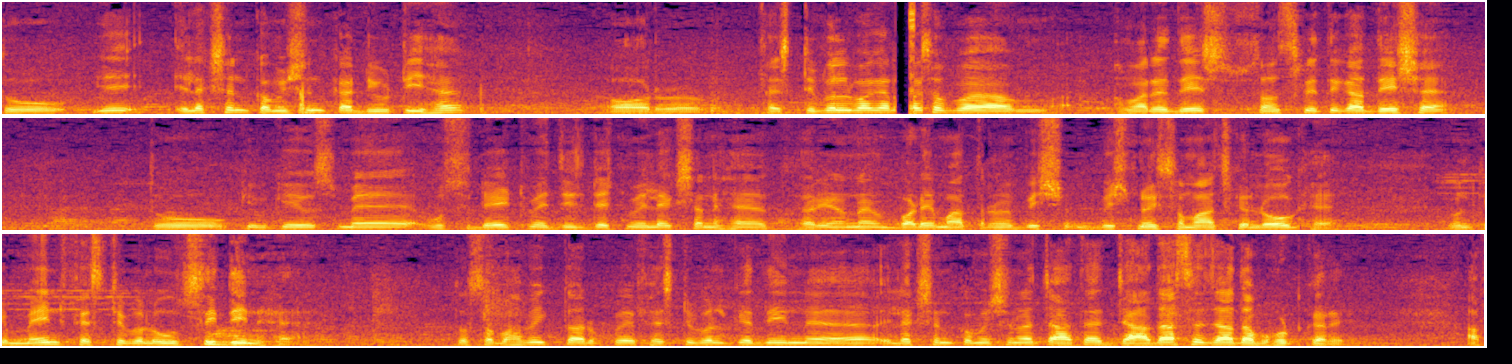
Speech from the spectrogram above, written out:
तो ये इलेक्शन कमीशन का ड्यूटी है। और फेस्टिवल वगैरह सब हमारे देश, संस्कृति का देश है। तो क्योंकि उसमें, उस डेट में, जिस डेट में इलेक्शन है, हरियाणा में बड़े मात्रा में विष्णु समाज के लोग हैं। उनके मेन फेस्टिवल उसी दिन है। तो स्वाभाविक तौर पे फेस्टिवल के दिन इलेक्शन कमिश्नर चाहता है ज़्यादा से ज़्यादा वोट करे। अब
